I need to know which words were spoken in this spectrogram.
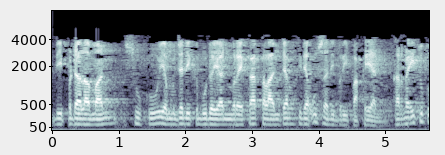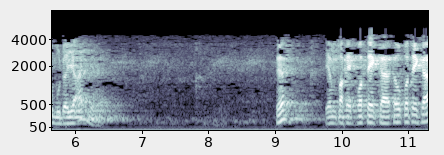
di pedalaman suku yang menjadi kebudayaan mereka telanjang tidak usah diberi pakaian karena itu kebudayaannya. Ya, yang pakai koteka, tahu koteka?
